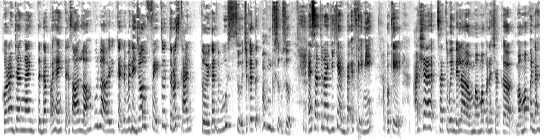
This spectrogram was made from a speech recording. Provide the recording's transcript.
Korang jangan terdapat hang tag salah pula. Dekat daripada jual fake tu terus kantor. Kantor busuk. Cakap tu mm, busuk-busuk. And satu lagi kan back fake ni. Okay. Asha satu benda lah. Mama pernah cakap. Mama pernah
